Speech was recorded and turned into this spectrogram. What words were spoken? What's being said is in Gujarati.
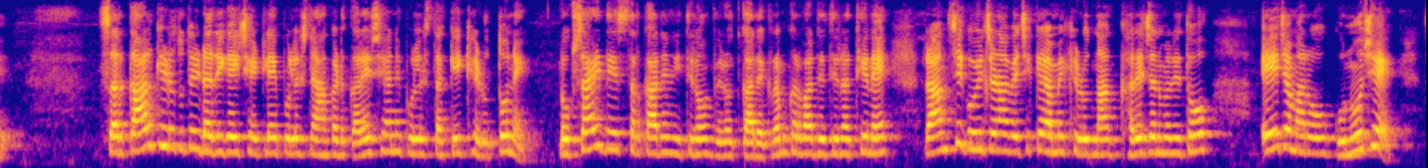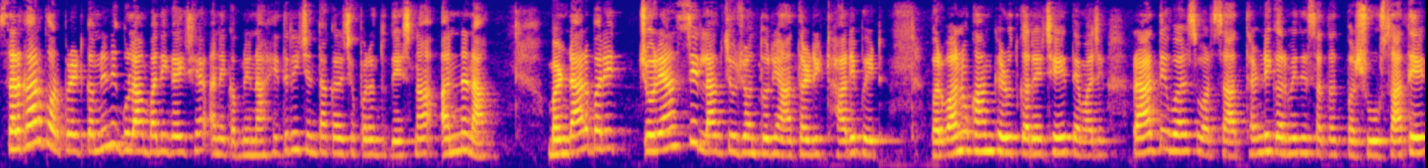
સરકાર ખેડૂતોથી ડરી ગઈ છે એટલે પોલીસને આગળ કરે છે અને પોલીસ તકે ખેડૂતોને લોકશાહી દેશ સરકારની નીતિનો વિરોધ કાર્યક્રમ કરવા દેતી નથી ને રામસિંહ ગોહિલ જણાવે છે કે અમે ખેડૂતના ઘરે જન્મ લીધો એ જ અમારો ગુનો છે. સરકાર કોર્પોરેટ કંપનીની ગુલામ બની ગઈ છે અને કંપનીના હિતની ચિંતા કરે છે, પરંતુ દેશના અન્નના ભંડાર ભરી ચોર્યાસી લાખ જીવજંતુની આંતરડી ઠારી પેટ ભરવાનું કામ ખેડૂત કરે છે. તેમજ રાત દિવસ વરસાદ, ઠંડી, ગરમીથી સતત પશુ સાથે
